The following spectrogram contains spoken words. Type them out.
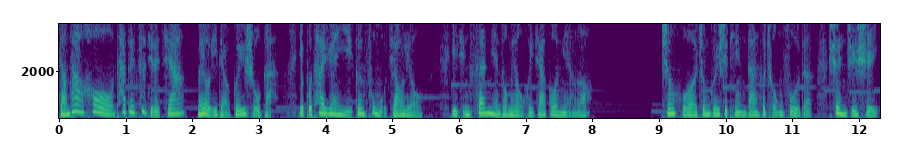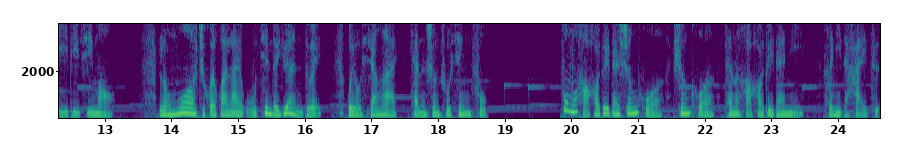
长大后，他对自己的家没有一点归属感。也不太愿意跟父母交流，已经三年都没有回家过年了。生活终归是平淡和重复的，甚至是一地鸡毛。冷漠只会换来无尽的怨怼，唯有相爱才能生出幸福。父母好好对待生活，生活才能好好对待你和你的孩子。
